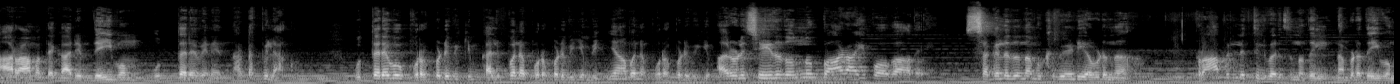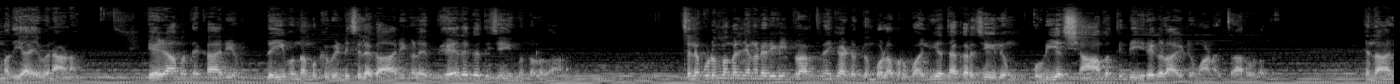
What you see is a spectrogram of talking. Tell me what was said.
ആറാമത്തെ കാര്യം ദൈവം ഉത്തരവിനെ നടപ്പിലാക്കും ഉത്തരവ് പുറപ്പെടുവിക്കും കൽപ്പന പുറപ്പെടുവിക്കും വിജ്ഞാപനം പുറപ്പെടുവിക്കും. അവരോട് ചെയ്തതൊന്നും പാഴായി പോകാതെ സകലത് നമുക്ക് വേണ്ടി അവിടുന്ന് പ്രാബല്യത്തിൽ വരുത്തുന്നതിൽ നമ്മുടെ ദൈവം മതിയായവനാണ്. ഏഴാമത്തെ കാര്യം ദൈവം നമുക്ക് വേണ്ടി ചില കാര്യങ്ങളെ ഭേദഗതി ചെയ്യുമെന്നുള്ളതാണ്. ചില കുടുംബങ്ങൾ ഞങ്ങളുടെ അരികിൽ പ്രാർത്ഥനയ്ക്കായിട്ട് എത്തുമ്പോൾ അവർ വലിയ തകർച്ചയിലും കൊടിയ ശാപത്തിന്റെ ഇരകളായിട്ടുമാണ് എത്താറുള്ളത്. എന്നാൽ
